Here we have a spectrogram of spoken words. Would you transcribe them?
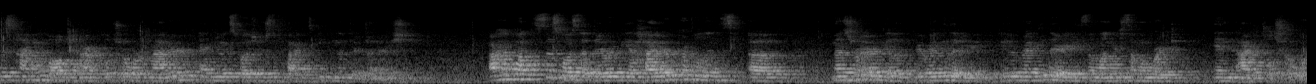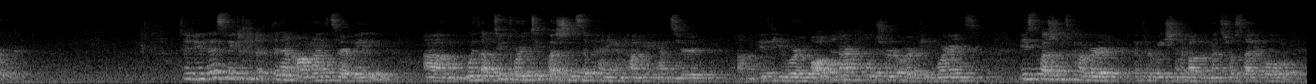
does time involved in agricultural work matter, and do exposures affect even the third generation? Our hypothesis was that there would be a higher prevalence of menstrual irregularities the longer someone worked in agricultural work. To do this, we conducted an online survey um, with up to 42 questions depending on how you answered, um, if you were involved in agriculture or if you weren't. These questions covered information about the menstrual cycle,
